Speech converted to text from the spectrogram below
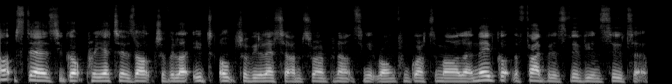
Upstairs, you've got Prieto's Ultravioleta, Ultravioleta, I'm sorry I'm pronouncing it wrong, from Guatemala, and they've got the fabulous Vivian Suter,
